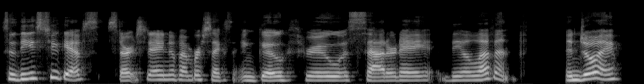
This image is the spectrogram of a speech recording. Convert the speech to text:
so these two gifts start today, November 6th, and go through Saturday, the 11th. Enjoy.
